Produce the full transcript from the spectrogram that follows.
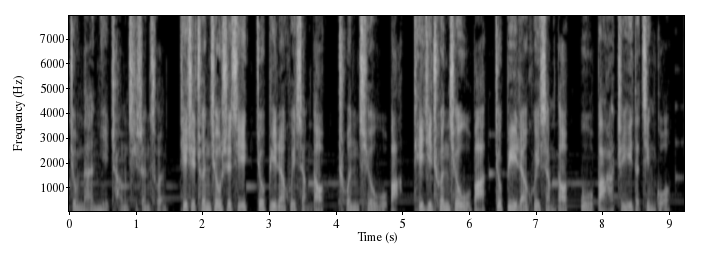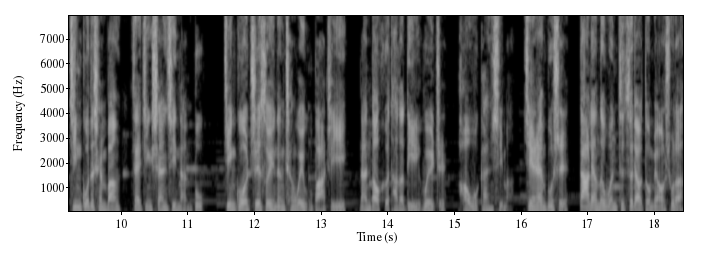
就难以长期生存。提起春秋时期，就必然会想到春秋五霸；提及春秋五霸，就必然会想到五霸之一的晋国。晋国的城邦在今山西南部。晋国之所以能成为五霸之一，难道和它的地理位置毫无干系吗？显然不是。大量的文字资料都描述了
